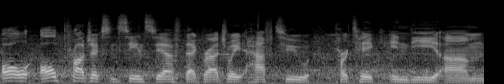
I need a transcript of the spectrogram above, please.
all, all projects in CNCF that graduate have to partake in the um,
